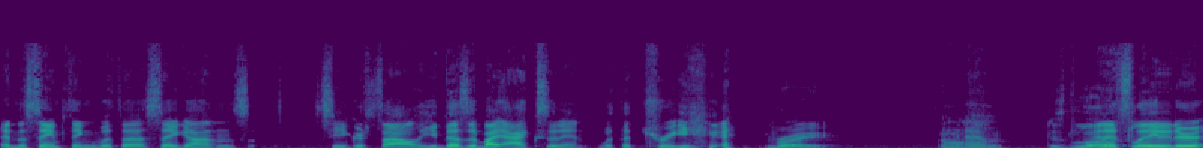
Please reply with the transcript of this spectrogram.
And the same thing with uh, Sagan's secret style. He does it by accident with a tree, right. Oh, and just love. and it's later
